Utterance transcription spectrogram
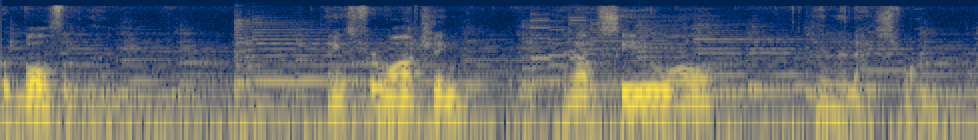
For both of them. Thanks for watching, and I'll see you all in the next one.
